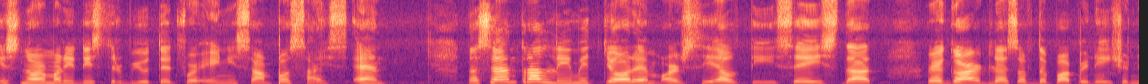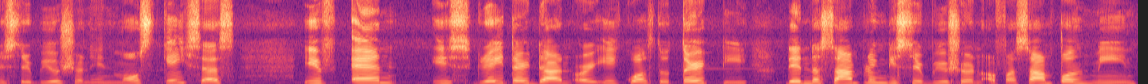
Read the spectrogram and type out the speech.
is normally distributed for any sample size n. The central limit theorem or CLT says that regardless of the population distribution in most cases, if n is greater than or equal to 30, then the sampling distribution of a sample mean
